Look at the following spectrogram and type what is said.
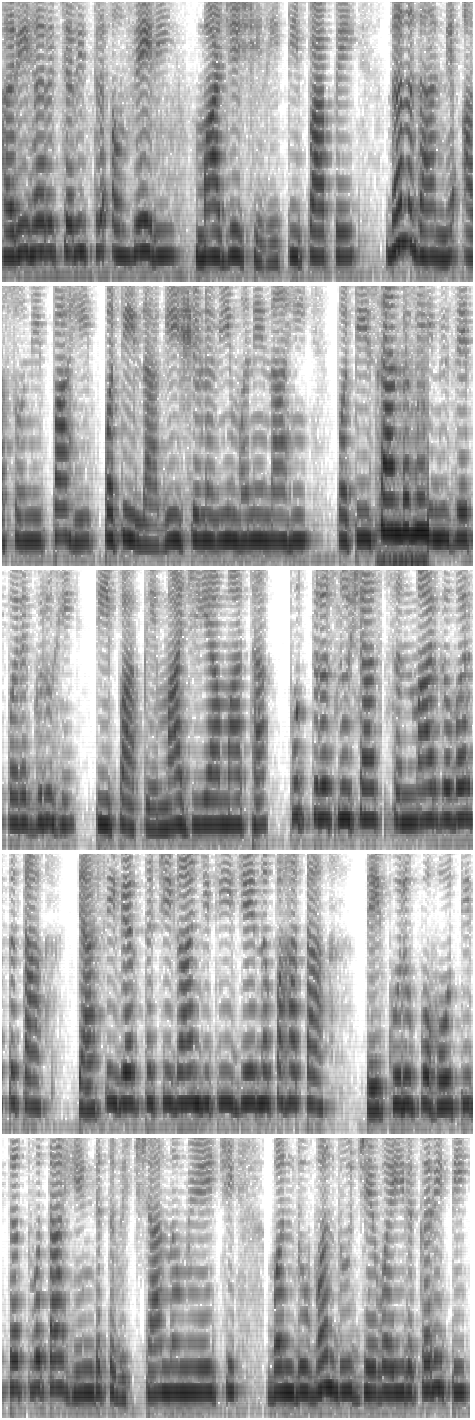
हरिहर चरित्र अव्हेरी माझे शिरी ती पापे. धनधान्य आसोनी पाही पती लागी शिणवी म्हणे नाही पती सांडुनी निजे परगृही ती पापे माझी या माथा. पुत्र स्नुषा सन्मार्ग वर्तता त्यासी व्यर्थची गांजिती जे न पाहता. ते कुरूप होती तत्वता हिंडत भिक्षा न मिळेची. बंधू बंधू जे वैर करीती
